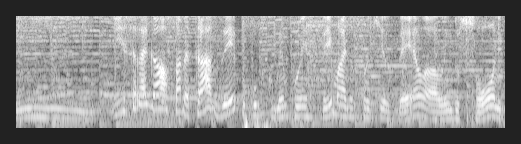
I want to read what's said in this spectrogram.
E, e isso é legal, sabe? É trazer pro público mesmo conhecer mais as franquias dela, além do Sonic.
